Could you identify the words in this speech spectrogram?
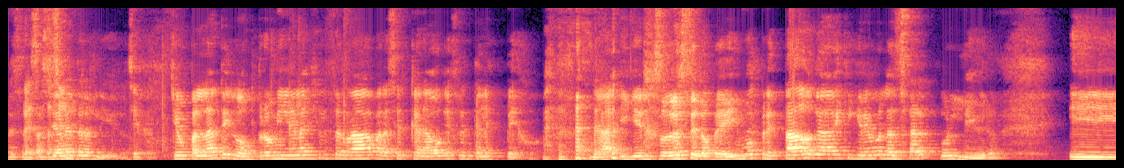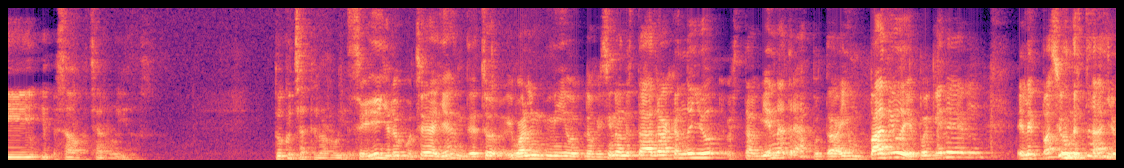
presentaciones de los libros. Sí. Que es un parlante que compró Miguel Ángel Ferrada para hacer karaoke frente al espejo. ¿ya? Y que nosotros se lo pedimos prestado cada vez que queremos lanzar un libro. Y empezamos a escuchar ruidos. ¿Tú escuchaste los ruidos? Sí, yo lo escuché allá. De hecho, igual mi, la oficina donde estaba trabajando yo está bien atrás, pues estaba ahí un patio y después viene el, el espacio donde estaba yo.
